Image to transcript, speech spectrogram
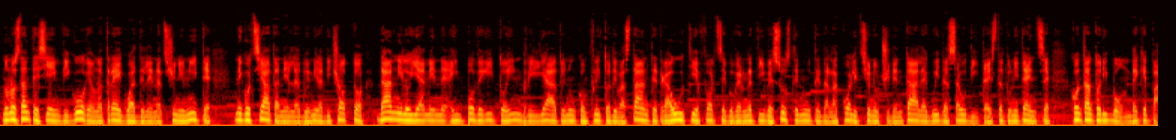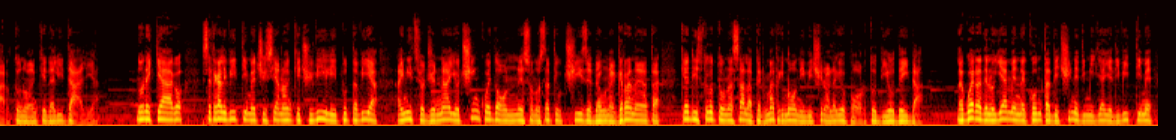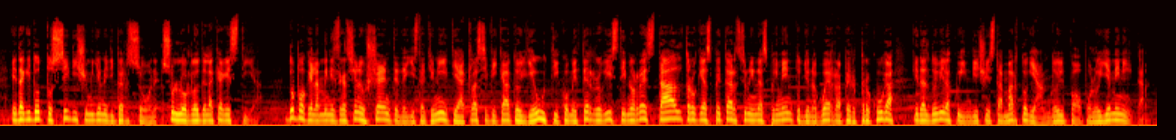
Nonostante sia in vigore una tregua delle Nazioni Unite negoziata nel 2018, da anni lo Yemen è impoverito e imbrigliato in un conflitto devastante tra Houthi e forze governative sostenute dalla coalizione occidentale a guida saudita e statunitense, con tanto di bombe che partono anche dall'Italia. Non è chiaro se tra le vittime ci siano anche civili, tuttavia a inizio gennaio cinque donne sono state uccise da una granata che ha distrutto una sala per matrimoni vicino all'aeroporto di Odeida. La guerra dello Yemen conta decine di migliaia di vittime ed ha ridotto 16 milioni di persone sull'orlo della carestia. Dopo che l'amministrazione uscente degli Stati Uniti ha classificato gli Houthi come terroristi, non resta altro che aspettarsi un inasprimento di una guerra per procura che dal 2015 sta martoriando il popolo yemenita.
